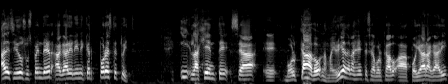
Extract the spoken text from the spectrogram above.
Ha decidido suspender a Gary Lineker por este tweet. Y la gente se ha eh, volcado, la mayoría de la gente se ha volcado a apoyar a Gary.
